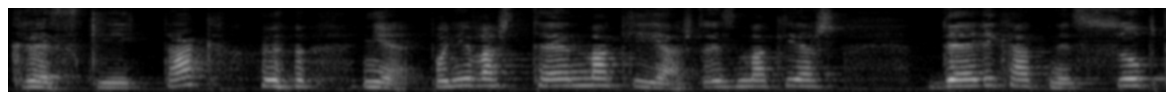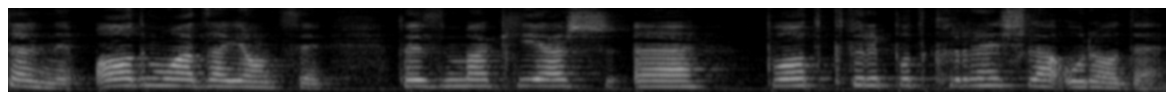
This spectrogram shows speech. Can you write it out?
kreski, tak? nie, ponieważ ten makijaż to jest makijaż delikatny, subtelny, odmładzający. To jest makijaż, e, pod, który podkreśla urodę.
